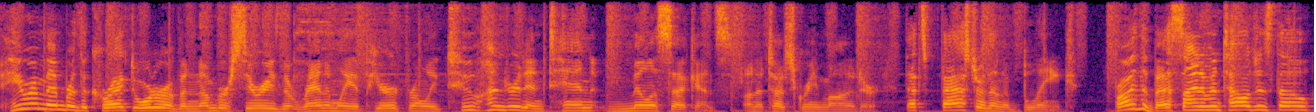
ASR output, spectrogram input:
He remembered the correct order of a number series that randomly appeared for only 210 milliseconds on a touchscreen monitor. That's faster than a blink. Probably the best sign of intelligence, though,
